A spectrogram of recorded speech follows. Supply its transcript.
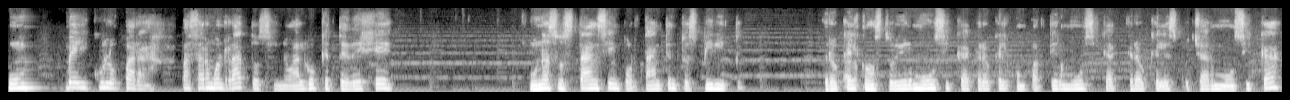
un vehículo para pasar un buen rato, sino algo que te deje una sustancia importante en tu espíritu. Creo que el construir música, creo que el compartir música, creo que el escuchar música,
